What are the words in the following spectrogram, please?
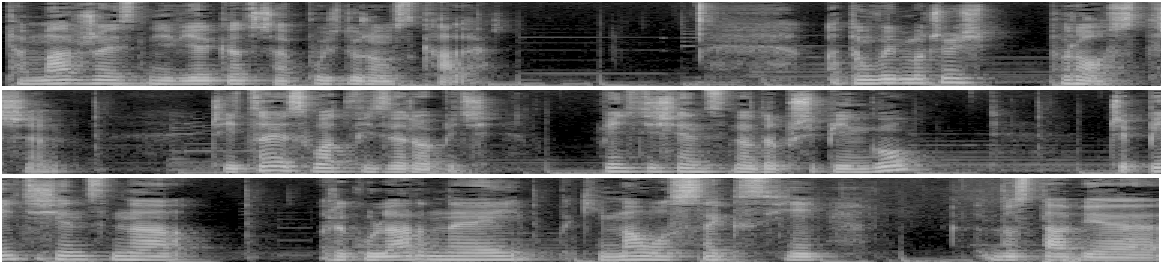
Ta marża jest niewielka, trzeba pójść dużą skalę. A to mówimy o czymś prostszym. Czyli co jest łatwiej zarobić? 5000 na dropshippingu, czy 5000 na regularnej, takiej mało sexy dostawie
